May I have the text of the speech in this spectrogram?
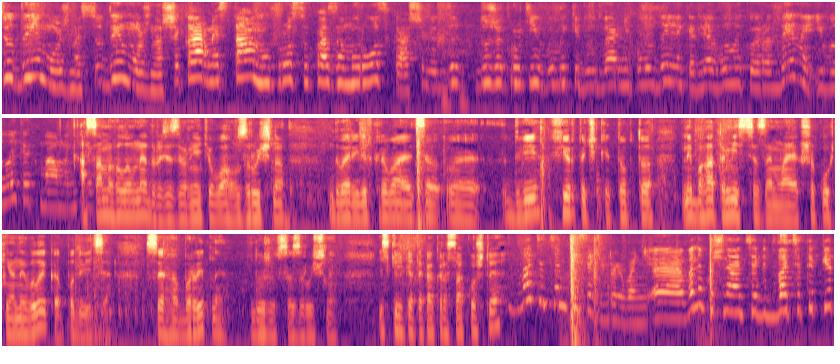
Сюди можна, сюди можна. Шикарний стан, ну просто суха заморозка. Ще дуже круті великі дводверні холодильники для великої родини і великих мамонтів. А саме головне, друзі, зверніть увагу, зручно двері відкриваються е, дві фірточки, тобто небагато місця займає. Якщо кухня невелика, подивіться, все габаритне, дуже все зручно. І скільки така краса коштує? 27 тисяч гривень. Е, вони починаються від 25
